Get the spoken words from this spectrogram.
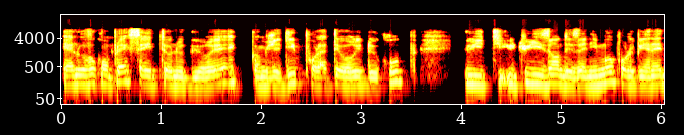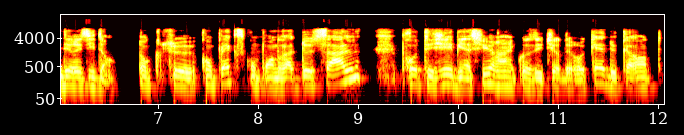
et un nouveau complexe a été inauguré, comme j'ai dit, pour la théorie de groupe, utilisant des animaux pour le bien-être des résidents. Donc, ce complexe comprendra deux salles, protégées bien sûr hein, à cause du tir de roquettes de 40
